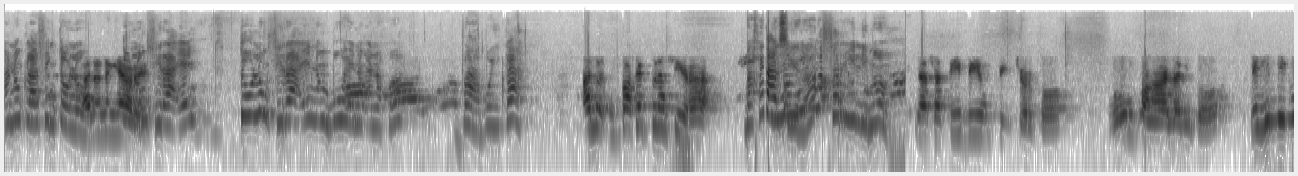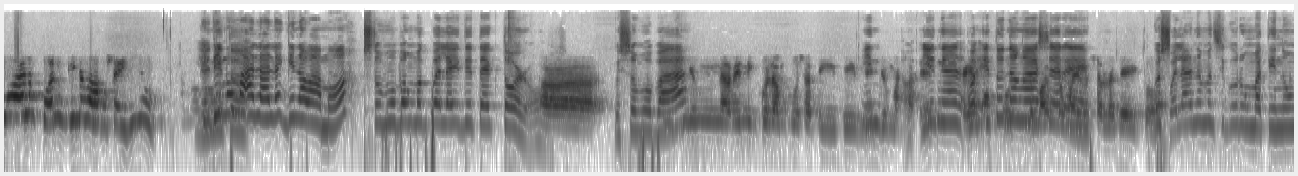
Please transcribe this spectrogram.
Anong klaseng tulong? Ano nangyari? Tulong sirain? Tulong sirain ang buhay ng anak ko? Baboy ka. Ano, bakit ko nasira? Bakit Tanongin nasira? mo sarili mo. Nasa TV yung picture ko, buong pangalan ko, eh hindi ko alam kung anong ginawa ko sa inyo. Hindi mo maalala ang ginawa mo? Gusto mo bang magpalay detector? O, Ah, gusto mo ba? yung narinig ko lang po sa TV, medyo Yun- masakit. oh, yun nga, Kaya oh, ito na nga, sir, eh. sa lagay ko. Gusto, wala naman sigurong matinong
